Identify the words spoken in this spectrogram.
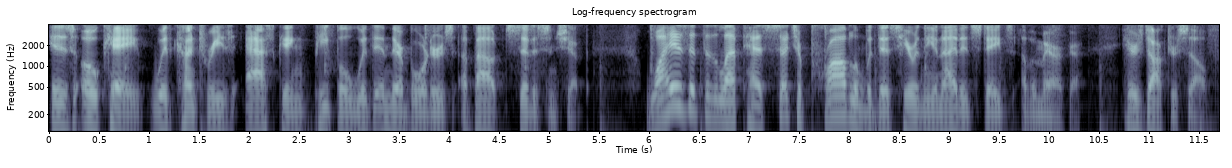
is okay with countries asking people within their borders about citizenship? Why is it that the left has such a problem with this here in the United States of America? Here's Dr. Self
